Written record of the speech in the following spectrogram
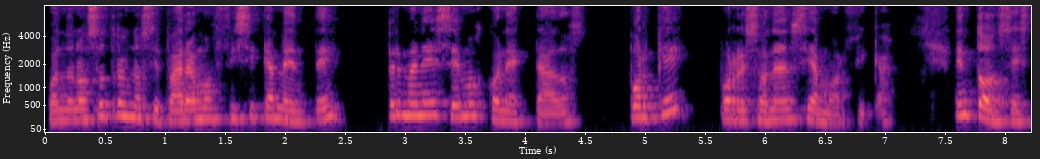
cuando nosotros nos separamos físicamente, permanecemos conectados. ¿Por qué? Por resonancia mórfica. Entonces,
